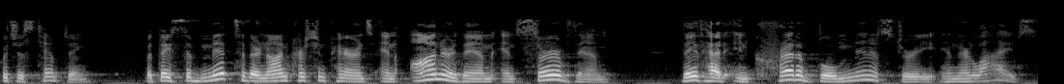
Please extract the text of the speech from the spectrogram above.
which is tempting. But they submit to their non-Christian parents and honor them and serve them. They've had incredible ministry in their lives.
